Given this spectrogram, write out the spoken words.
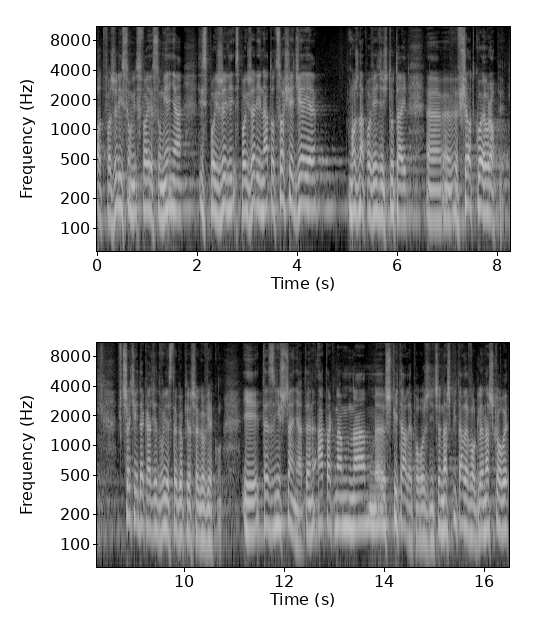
Otworzyli sum, swoje sumienia i spojrzeli, spojrzeli na to, co się dzieje, można powiedzieć, tutaj e, w środku Europy. W trzeciej dekadzie XXI wieku. I te zniszczenia, ten atak na, na e, szpitale położnicze, na szpitale w ogóle, na szkoły,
